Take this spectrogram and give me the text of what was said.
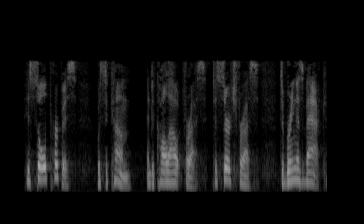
His sole purpose was to come and to call out for us, to search for us, to bring us back.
